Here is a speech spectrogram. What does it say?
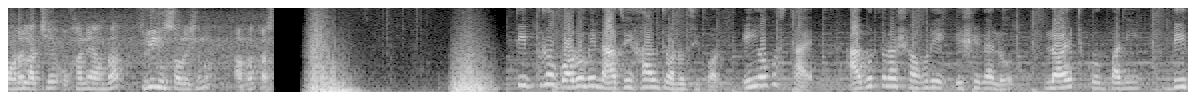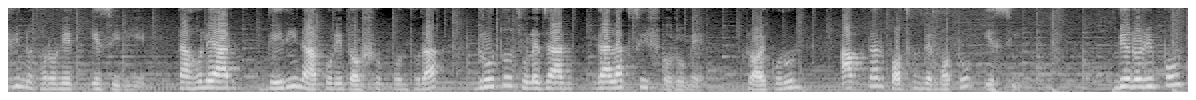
মডেল আছে, ওখানে আমরা ফ্রি ইনস্টলেশনও আমরা কাজ তীব্র গরমে নাজেহাল জনজীবন। এই অবস্থায় আগরতলা শহরে এসে গেল লয়েড কোম্পানি বিভিন্ন ধরনের এসি নিয়ে। তাহলে আর দেরি না করে দর্শক বন্ধুরা দ্রুত চলে যান গ্যালাক্সি শোরুমে। ক্রয় করুন আপনার পছন্দের মতো AC. Bureau report,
